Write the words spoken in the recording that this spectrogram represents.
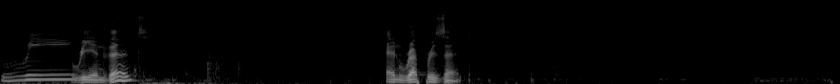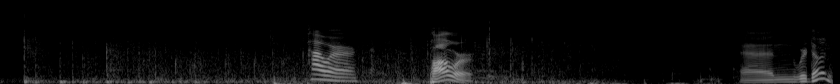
Re. reinvent, and represent. Power. Power. And we're done.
